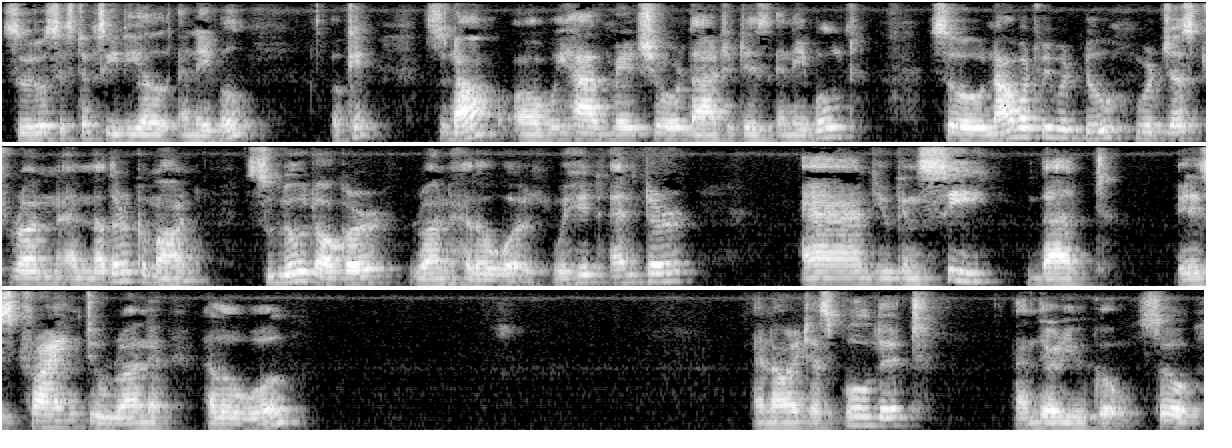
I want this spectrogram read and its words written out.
sudo systemctl enable. Okay, so now uh, we have made sure that it is enabled. So now what we would do would just run another command sudo docker run hello world. We hit enter and you can see that it is trying to run hello world and now it has pulled it and there you go. So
